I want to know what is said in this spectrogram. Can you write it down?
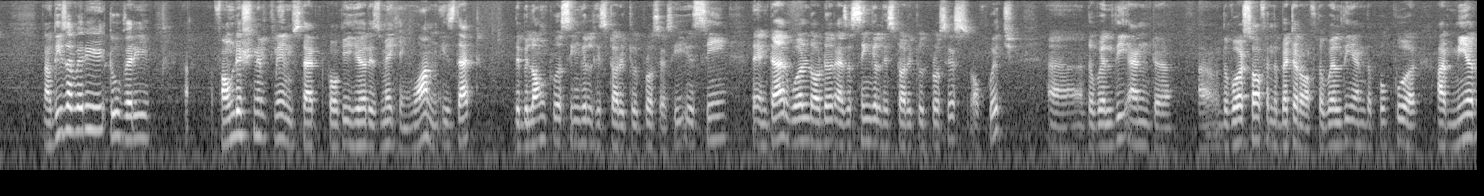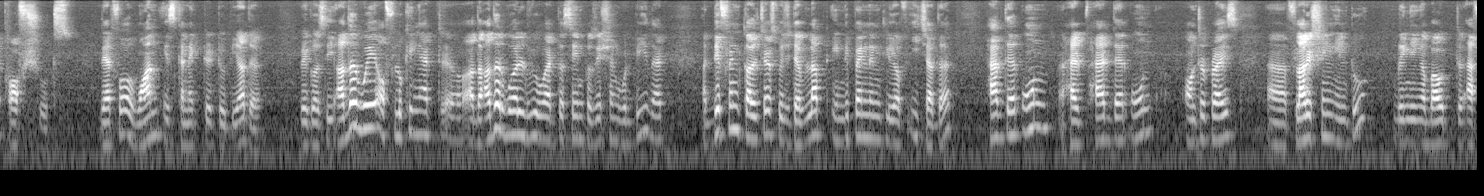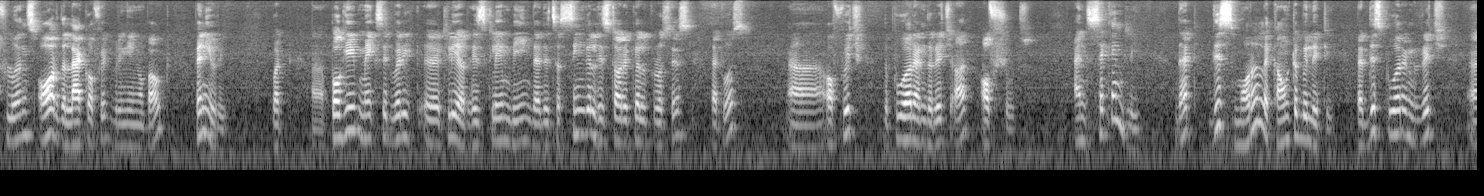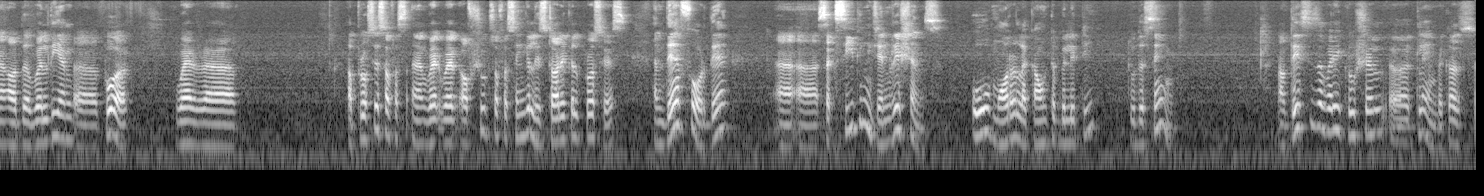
Now, these are very two very uh, foundational claims that Pogge here is making. One is that they belong to a single historical process. He is seeing the entire world order as a single historical process of which uh, the wealthy and uh, uh, the worse off and the better off, the wealthy and the poor are mere offshoots. Therefore, one is connected to the other because the other way of looking at uh, the other worldview at the same position would be that uh, different cultures which developed independently of each other have their own have had their own enterprise uh, flourishing into bringing about affluence or the lack of it bringing about penury. But uh, Pogge makes it very uh, clear his claim being that it is a single historical process that was uh, of which the poor and the rich are offshoots. And secondly, that this moral accountability that this poor and rich uh, or the wealthy and uh, poor were uh, a process of a, were, were offshoots of a single historical process and therefore their succeeding generations owe moral accountability to the same. Now, this is a very crucial claim because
